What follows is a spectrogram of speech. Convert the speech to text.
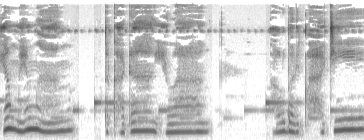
Dia memang terkadang hilang, lalu balik lagi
